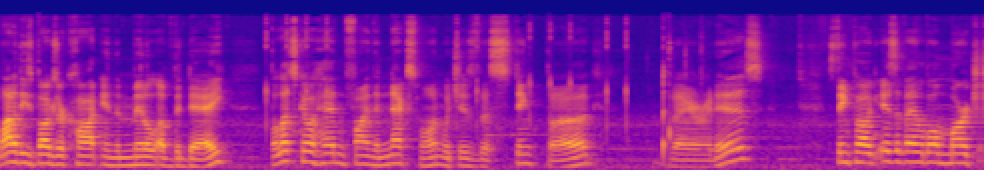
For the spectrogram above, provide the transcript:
A lot of these bugs are caught in the middle of the day. But let's go ahead and find the next one, which is the stink bug. There it is. Stink bug is available March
